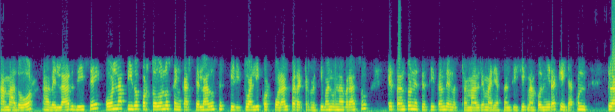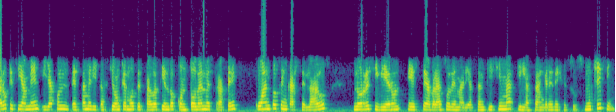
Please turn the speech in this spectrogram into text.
Amador Avelar dice, hola, pido por todos los encarcelados espiritual y corporal para que reciban un abrazo que tanto necesitan de nuestra Madre María Santísima. Pues mira que ya con Claro que sí, amén. Y ya con esta meditación que hemos estado haciendo con toda nuestra fe, ¿cuántos encarcelados no recibieron este abrazo de María Santísima y la sangre de Jesús? Muchísimos,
